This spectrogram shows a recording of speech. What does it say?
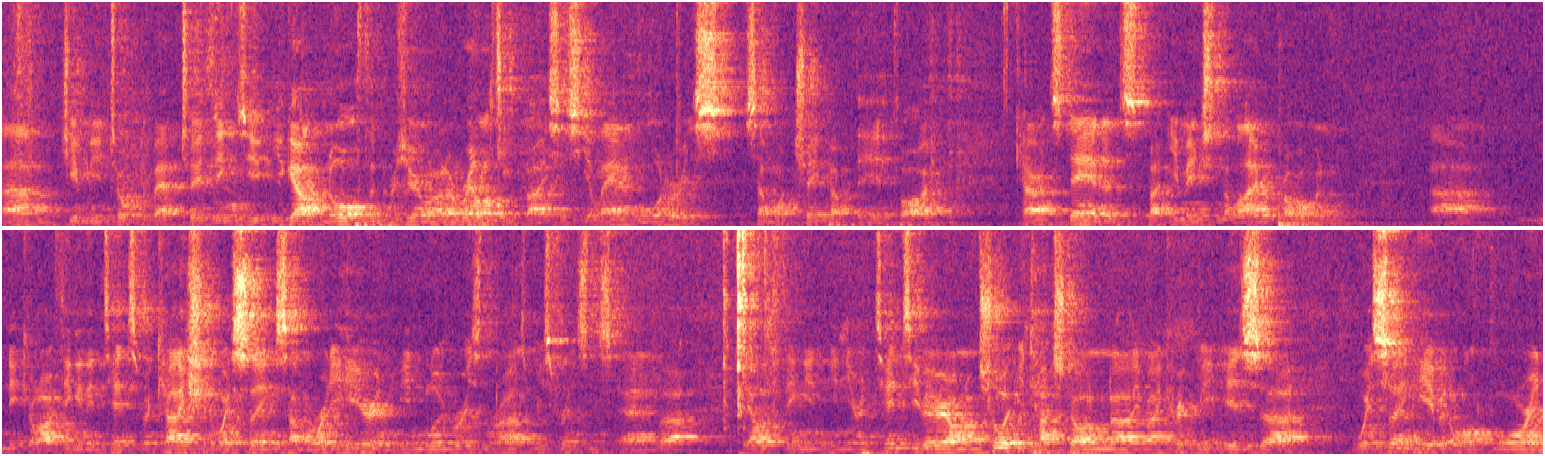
Um, Jim, you talked about two things. You, you go up north, and presumably on a relative basis, your land and water is somewhat cheap up there by current standards, but you mentioned the labour problem. And, uh, Nicola, I think in intensification, we're seeing some already here in, in blueberries and raspberries, for instance, and uh, the other thing in, in your intensive area, I'm not sure you touched on, uh, you may correct me, is uh, we're seeing here, but a lot more in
